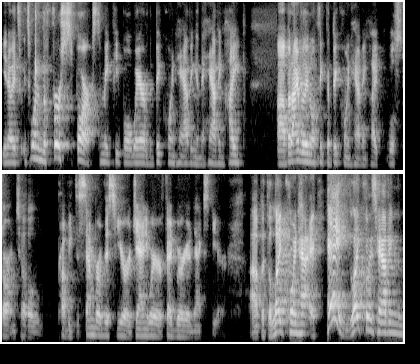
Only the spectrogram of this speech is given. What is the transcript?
you know, it's it's one of the first sparks to make people aware of the Bitcoin halving and the halving hype. Uh, but I really don't think the Bitcoin halving hype will start until probably December of this year or January or February of next year. Uh, but the Litecoin, ha- hey, Litecoin's having them,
